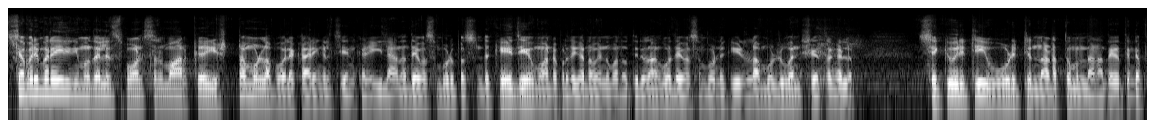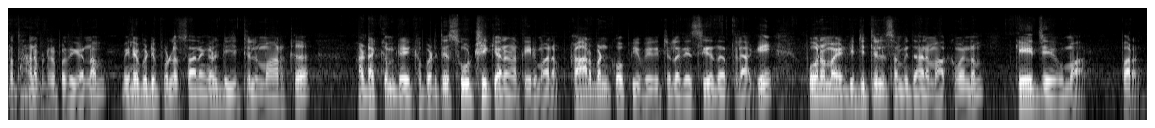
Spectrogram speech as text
ശബരിമലയിൽ ഇനി മുതൽ സ്പോൺസർമാർക്ക് ഇഷ്ടമുള്ള പോലെ കാര്യങ്ങൾ ചെയ്യാൻ കഴിയില്ല എന്ന് ദേവസ്വം ബോർഡ് പ്രസിഡന്റ് കെ ജയകുമാറിന്റെ പ്രതികരണം എന്ന് വന്നു. തിരുവിതാംകൂർ ദേവസ്വം ബോർഡിന് കീഴിലുള്ള മുഴുവൻ ക്ഷേത്രങ്ങളിലും സെക്യൂരിറ്റി ഓഡിറ്റ് നടത്തുമെന്നാണ് അദ്ദേഹത്തിന്റെ പ്രധാനപ്പെട്ട പ്രതികരണം. വിലപിടിപ്പുള്ള സാധനങ്ങൾ ഡിജിറ്റൽ മാർക്ക് അടക്കം രേഖപ്പെടുത്തി സൂക്ഷിക്കാനാണ് തീരുമാനം. കാർബൺ കോപ്പി ഉപയോഗിച്ചുള്ള രസീത് നിർത്തലാക്കി പൂർണമായും ഡിജിറ്റൽ സംവിധാനമാക്കുമെന്നും കെ ജയകുമാർ പറഞ്ഞു.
